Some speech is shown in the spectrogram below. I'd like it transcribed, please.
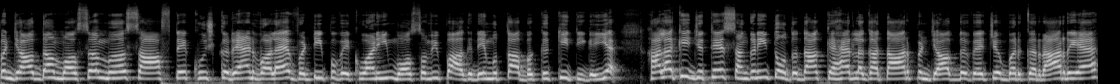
ਪੰਜਾਬ ਦਾ ਮੌਸਮ ਸਾਫ਼ ਤੇ ਖੁਸ਼ਕ ਰਹਿਣ ਵਾਲਾ ਹੈ। ਵੱਡੀ ਭਵਿੱਖਬਾਣੀ ਮੌਸਮ ਵਿਭਾਗ ਦੇ ਮੁਤਾਬਕ ਕੀਤੀ ਗਈ ਹੈ। ਹਾਲਾਂਕਿ ਜਿੱਥੇ ਸੰਘਣੀ ਧੁੰਦ ਦਾ ਕਹਿਰ ਲਗਾਤਾਰ ਪੰਜਾਬ ਦੇ ਵਿੱਚ ਬਰਕਰਾਰ ਰਿਹਾ ਹੈ,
